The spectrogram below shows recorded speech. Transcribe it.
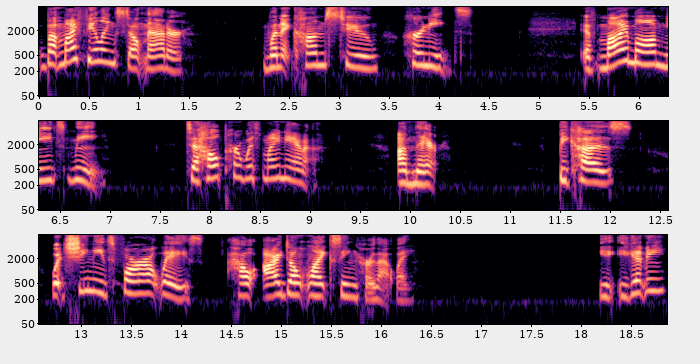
but my feelings don't matter when it comes to her needs. If my mom needs me to help her with my nana, I'm there. Because what she needs far outweighs how I don't like seeing her that way. You, you get me?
